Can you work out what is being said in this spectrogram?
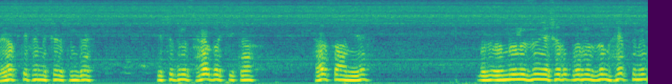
Beyaz kefenin içerisinde geçirdiğiniz her dakika, her saniye böyle ömrünüzün yaşadıklarınızın hepsinin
